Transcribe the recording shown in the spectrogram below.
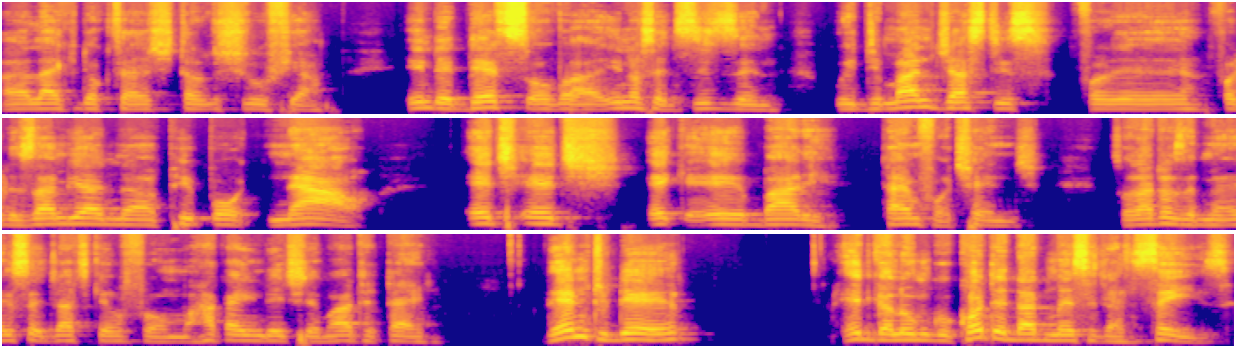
uh, like Dr. Chitalu in the deaths of innocent citizens. We demand justice for the for the Zambian uh, people now. HH, aka Bally, time for change. So that was the message that came from Hakainde Hichilema at the time. Then today, Edgar Lungu quoted that message and says,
